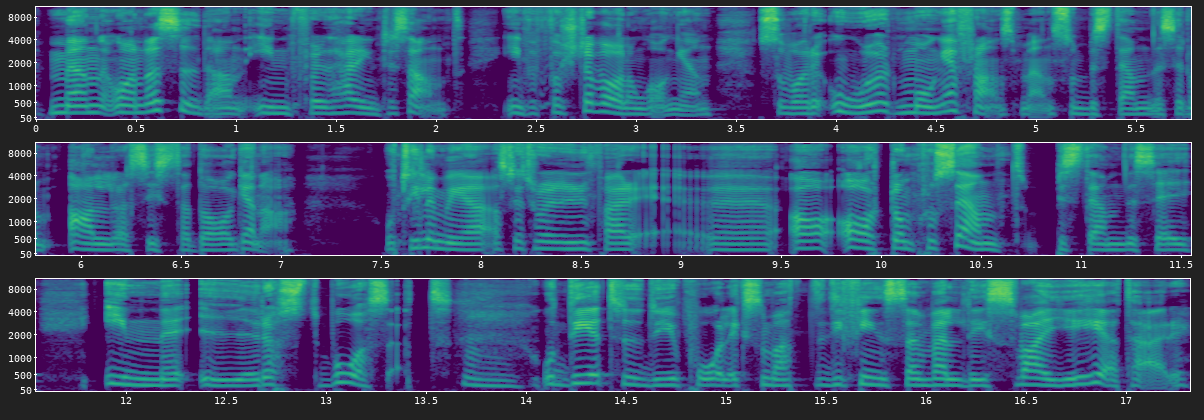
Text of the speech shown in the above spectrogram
Men å andra sidan, inför, det här är intressant, inför första valomgången så var det oerhört många fransmän som bestämde sig de allra sista dagarna. Och till och med, alltså jag tror det är ungefär eh, 18% bestämde sig inne i röstbåset. Mm. Och det tyder ju på liksom att det finns en väldig svajighet här.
